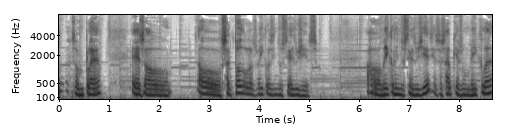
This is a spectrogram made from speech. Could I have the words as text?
ens omple, és el, el sector dels vehicles industrials lleugers. El vehicle industrial lleuger ja se sap que és un vehicle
